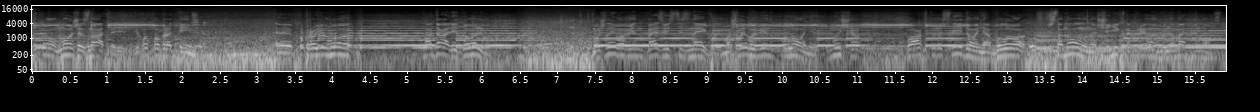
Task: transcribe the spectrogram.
хто може знати його побратимів, е, про його надалі долю. Можливо, він безвісті зниклий, можливо, він в полоні, тому що по акту розслідування було встановлено, що їх накрили мінометним обстрілом.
